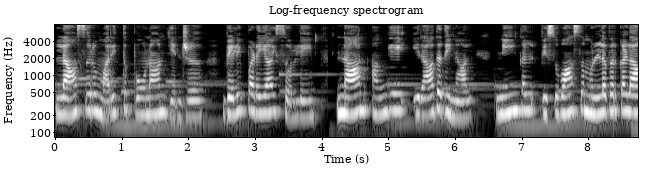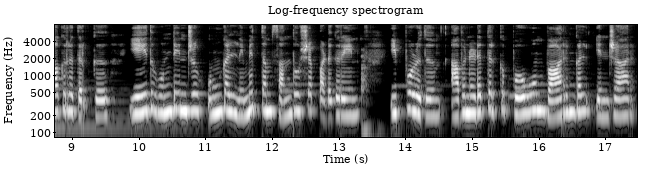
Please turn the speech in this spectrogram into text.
லாசுரு மறித்து போனான் என்று வெளிப்படையாய் சொல்லி நான் அங்கே இராததினால் நீங்கள் விசுவாசமுள்ளவர்களாகிறதற்கு ஏது உண்டென்று உங்கள் நிமித்தம் சந்தோஷப்படுகிறேன். இப்பொழுது அவனிடத்திற்கு போவோம் வாருங்கள் என்றார்.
